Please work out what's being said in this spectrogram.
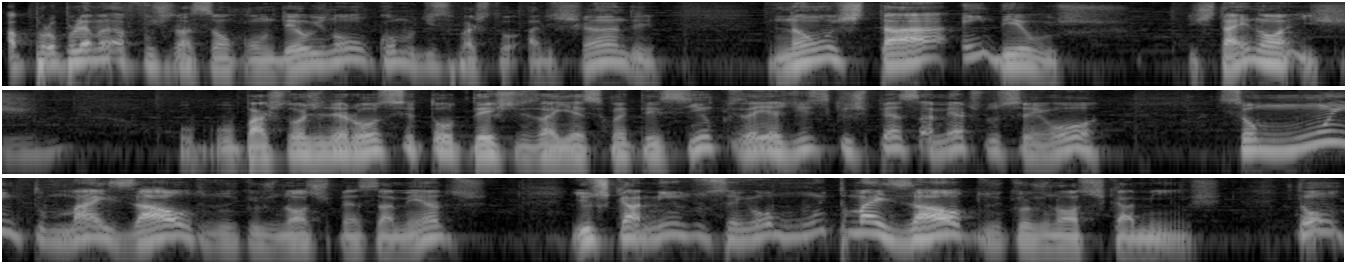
o problema da frustração com Deus, não, como disse o pastor Alexandre, não está em Deus, está em nós. O, o pastor generoso citou o texto de Isaías 55, Isaías disse que os pensamentos do Senhor são muito mais altos do que os nossos pensamentos e os caminhos do Senhor muito mais altos do que os nossos caminhos. Então,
